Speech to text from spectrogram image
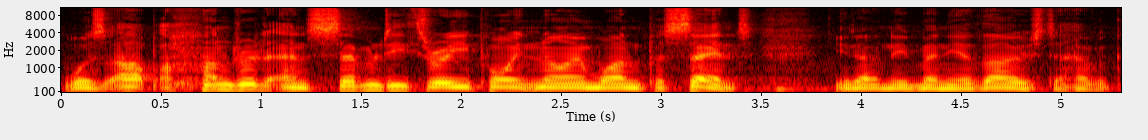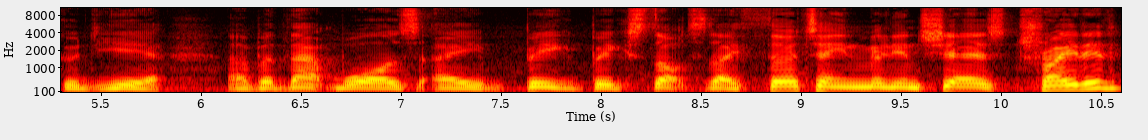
was up 173.91%. You don't need many of those to have a good year, uh, but that was a big, big stock today. 13 million shares traded.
